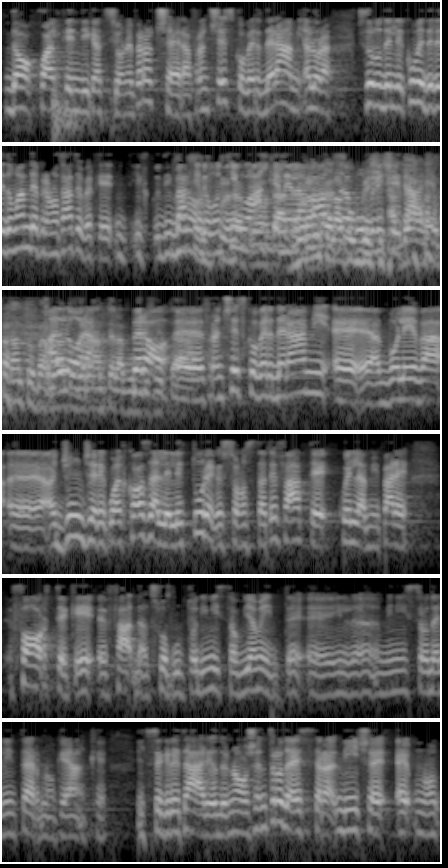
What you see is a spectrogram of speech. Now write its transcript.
do qualche indicazione, però c'era Francesco Verderami, allora ci sono delle, come delle domande prenotate perché il dibattito No, no, continua anche nella pausa la pubblicità. pubblicitaria. Soltanto allora, durante la però eh, Francesco Verderami eh, voleva eh, aggiungere qualcosa alle letture che sono state fatte, quella mi pare forte che eh, fa dal suo punto di vista ovviamente eh, il Ministro dell'Interno che è anche il segretario del nuovo centrodestra, dice è uno,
